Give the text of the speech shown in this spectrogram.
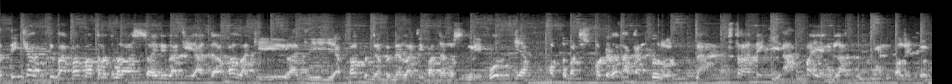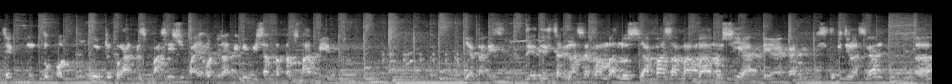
ketika apa teman-teman mahasiswa ini lagi ada apa lagi lagi apa benar-benar lagi pada musim libur, ya otomatis orderan akan turun. Nah, strategi apa yang dilakukan oleh Gojek untuk untuk mengantisipasi supaya orderan ini bisa tetap stabil? Ya tadi dijelaskan sama Mbak Lucia apa sama Mbak Lucia ya kan? Di situ dijelaskan uh,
